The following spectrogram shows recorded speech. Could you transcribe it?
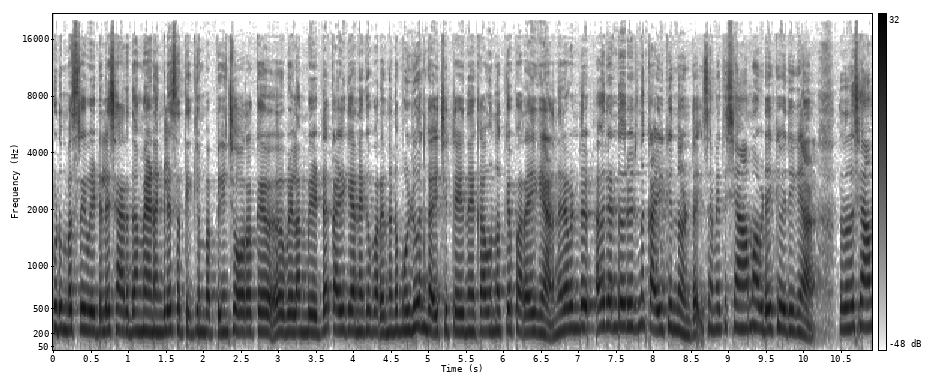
കുടുംബശ്രീ വീട്ടിൽ ശാരദാമ്മയാണെങ്കിൽ സത്യക്കും പപ്പിയും ചോറൊക്കെ വിളമ്പിയിട്ട് കഴിക്കാനൊക്കെ പറയുന്നുണ്ട്. മുഴുവൻ കഴിച്ചിട്ട് എഴുന്നേക്കാവും എന്നൊക്കെ പറയുകയാണ്. അന്നേരം അവർ രണ്ടുപേരും ഇരുന്ന് കഴിക്കുന്നുണ്ട്. ഈ സമയത്ത് ശ്യാമ അവിടേക്ക് വരികയാണ്. തുടർന്ന് ശ്യാമ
